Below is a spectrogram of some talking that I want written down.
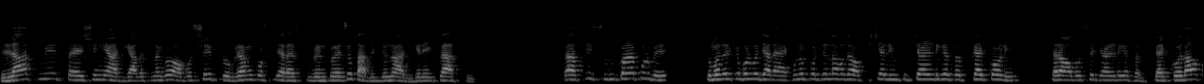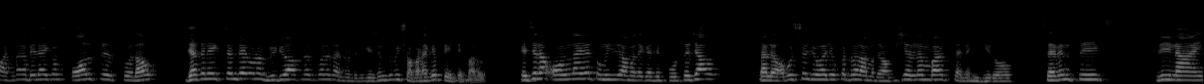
last minute suggestion নিয়ে আজকে আলোচনা করব। অবশ্যই প্রোগ্রাম কোর্সে যারা স্টুডেন্ট রয়েছে তাদের জন্য আজকের এই ক্লাসটি ক্লাসটি শুরু করার পূর্বে তোমাদেরকে বলব যারা এখনও পর্যন্ত আমাদের অফিসিয়াল ইউটিউব চ্যানেলটিকে সাবস্ক্রাইব করনি, তারা অবশ্যই চ্যানেলটিকে সাবস্ক্রাইব করে দাও, পাশে থাকা বেল আইকন অল প্রেস করে দাও। যাতে নেক্সট টাইম কোনো ভিডিও আপলোড করলে তার নোটিফিকেশন তুমি সবার আগে পেতে পারো। এছাড়া অনলাইনে তুমি যদি আমাদের কাছে পড়তে চাও, তাহলে অবশ্যই যোগাযোগ করতে পারো। আমাদের official number seven zero seven six three nine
